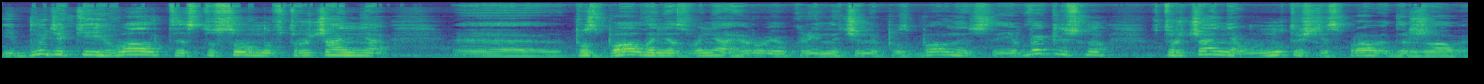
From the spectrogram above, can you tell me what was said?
І будь-який гвалт стосовно втручання, е, позбавлення звання Героя України чи не позбавлення, це є виключно втручання у внутрішні справи держави.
